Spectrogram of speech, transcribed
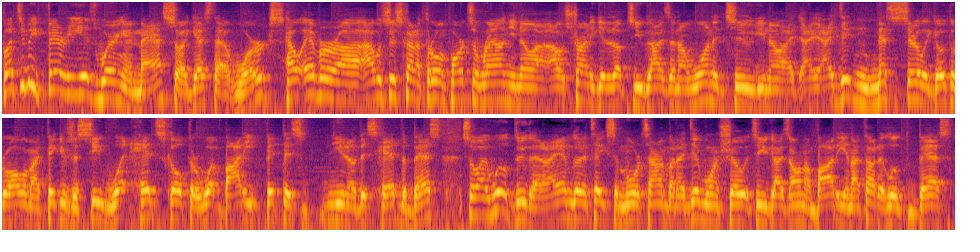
But to be fair, he is wearing a mask, so I guess that works. However, uh, I was just kind of throwing parts around. You know, I, I, was trying to get it up to you guys, and I wanted to, you know, I, I, I didn't necessarily go through all of my figures to see what head sculpt or what body fit this, you know, this head the best. So I will do that. I am going to take some more time, but I did want to show it to you guys on a body, and I thought it looked best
